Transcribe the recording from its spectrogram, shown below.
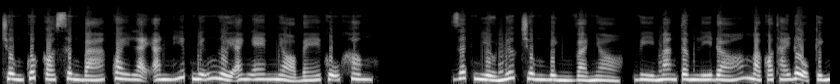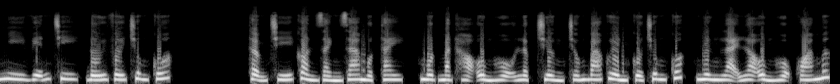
Trung Quốc có xưng bá quay lại ăn hiếp những người anh em nhỏ bé cũ không? Rất nhiều nước trung bình và nhỏ, vì mang tâm lý đó mà có thái độ kính nhi viễn chi đối với Trung Quốc. Thậm chí còn dành ra một tay, một mặt họ ủng hộ lập trường chống bá quyền của Trung Quốc nhưng lại lo ủng hộ quá mức,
